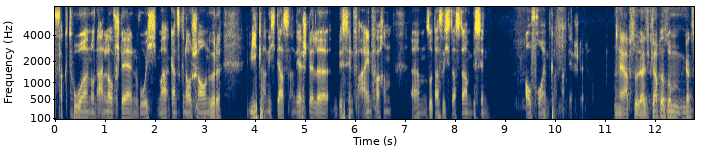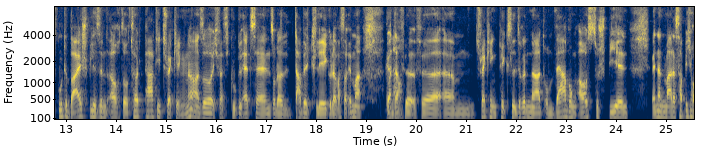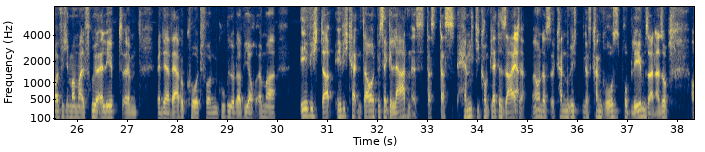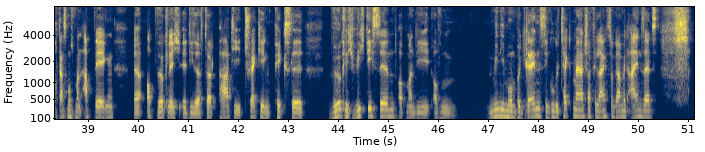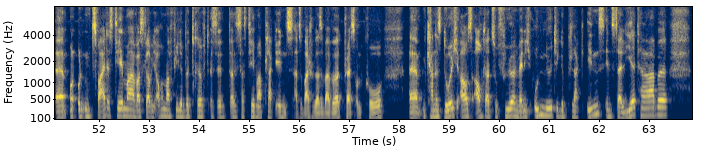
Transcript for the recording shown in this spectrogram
Faktoren und Anlaufstellen, wo ich mal ganz genau schauen würde, wie kann ich das an der Stelle ein bisschen vereinfachen, ähm, so dass ich das da ein bisschen aufräumen kann an der Stelle. Ja, absolut. Also ich glaube, da so ganz gute Beispiele sind auch so Third-Party-Tracking, ne? Also ich weiß nicht, Google AdSense oder DoubleClick oder was auch immer genau. man dafür für ähm, Tracking-Pixel drin hat, um Werbung auszuspielen. Wenn dann mal, das habe ich häufig immer mal früher erlebt, ähm, wenn der Werbecode von Google oder wie auch immer ewig da, Ewigkeiten dauert, bis er geladen ist. Das, das hemmt die komplette Seite. Ja. Ne? Und das kann, das kann ein großes Problem sein. Also auch das muss man abwägen äh, ob wirklich äh, diese Third-Party-Tracking-Pixel wirklich wichtig sind, ob man die auf dem Minimum begrenzt, den Google Tag Manager vielleicht sogar mit einsetzt. Ähm, und, und, ein zweites Thema, was glaube ich auch immer viele betrifft, ist, das ist das Thema Plugins. Also beispielsweise bei WordPress und Co. Ähm, kann es durchaus auch dazu führen, wenn ich unnötige Plugins installiert habe,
